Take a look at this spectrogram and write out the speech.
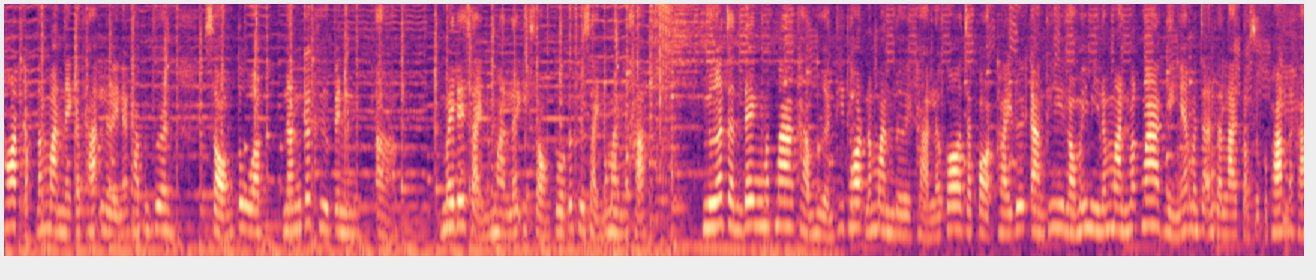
ทอดกับน้ำมันในกระทะเลยนะคะเพื่อนๆ2ตัวนั้นก็คือเป็น ไม่ได้ใส่น้ำมันและอีก 2 ตัวก็คือใส่น้ำมันนะคะ เนื้อจะเด้งมากๆค่ะ เหมือนที่ทอดน้ำมันเลยค่ะ แล้วก็จะปลอดภัยด้วยการที่เราไม่มีน้ำมันมากๆ อย่างเงี้ยมันจะอันตรายต่อสุขภาพนะคะ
